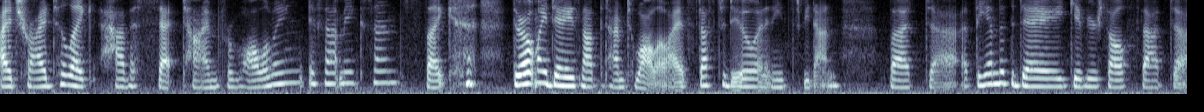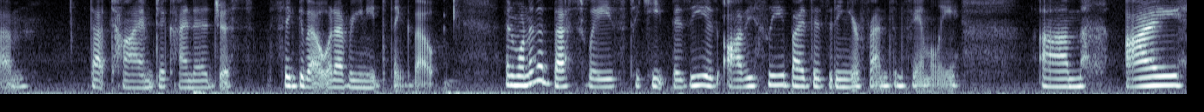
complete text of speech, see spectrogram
i tried to like have a set time for wallowing if that makes sense like throughout my day is not the time to wallow i have stuff to do and it needs to be done but uh, at the end of the day give yourself that um, that time to kind of just think about whatever you need to think about and one of the best ways to keep busy is obviously by visiting your friends and family. Um, I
